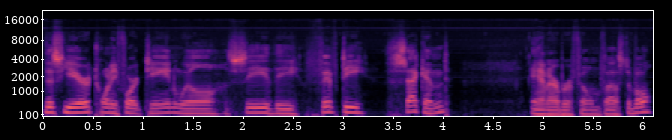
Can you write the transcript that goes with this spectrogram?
This year, 2014, will see the 52nd Ann Arbor Film Festival.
